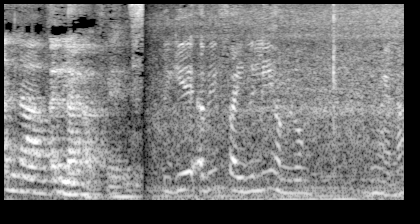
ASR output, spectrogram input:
अल्लाह हाफिज। अल्लाह हाफिज। तो ये अभी फाइनली हम लोग जो है ना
